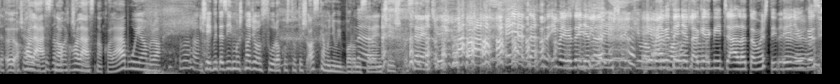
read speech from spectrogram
uh, halásznak, a halásznak a lábújamra, és egyébként ez így most nagyon szórakoztat, és azt kell mondjam, hogy barom szerencsés. Szerencsés. Egyáltalán, én vagyok az egyetlen, én vagyok az egyetlen, akinek nincs állata most itt négyünk közül.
